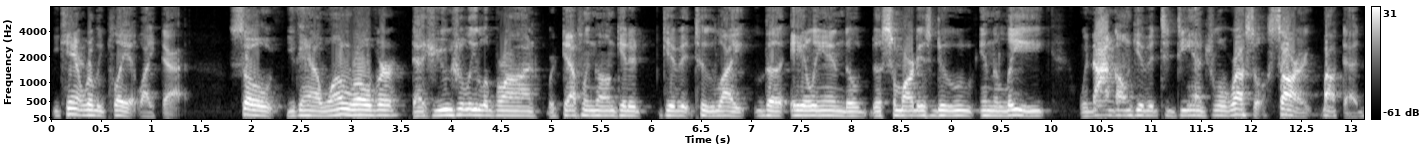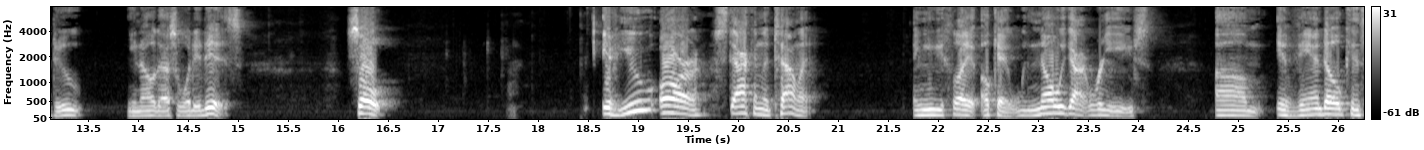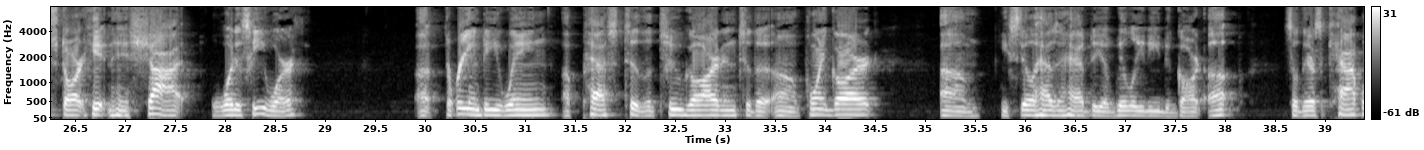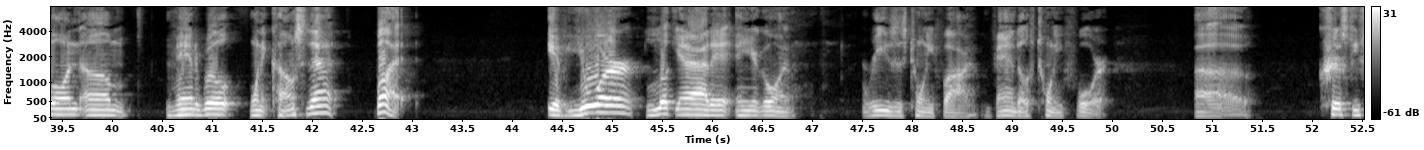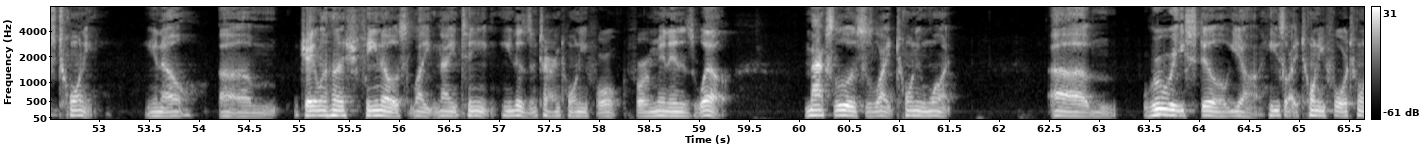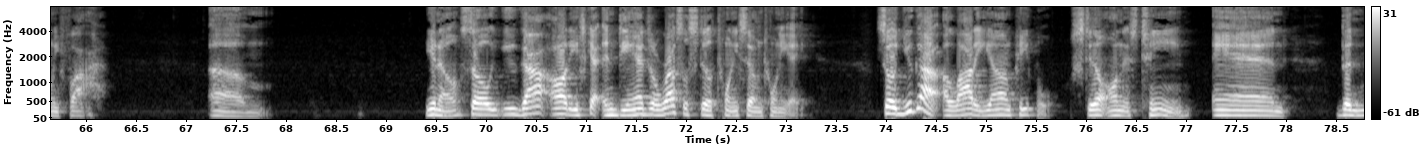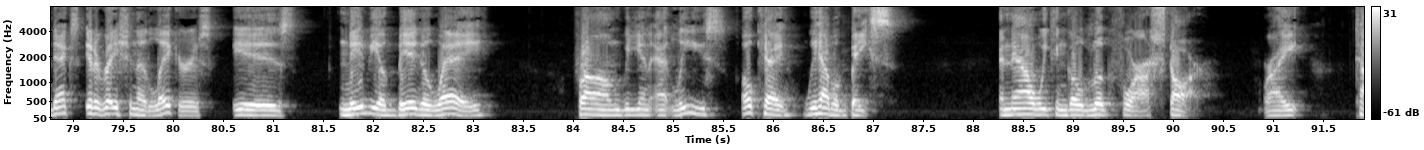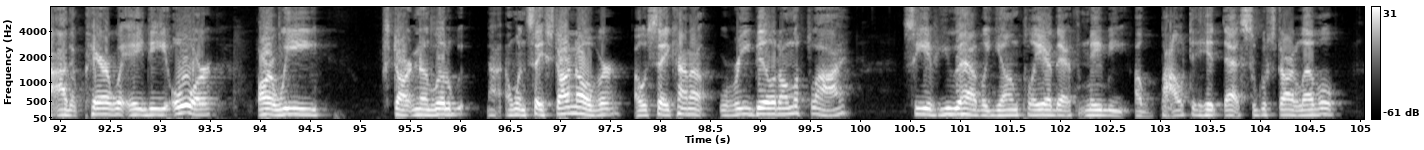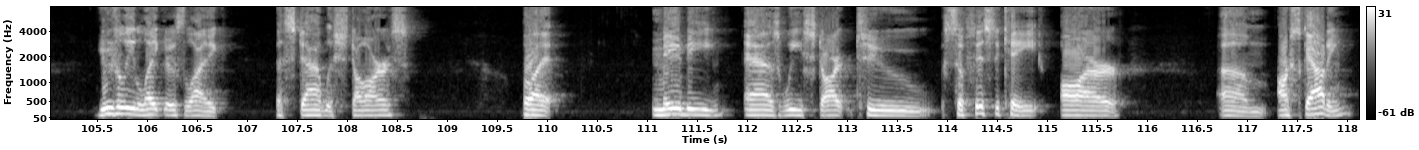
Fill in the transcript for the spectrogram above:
you can't really play it like that. So you can have one rover that's usually LeBron. We're definitely gonna get it, give it to like the alien, the the smartest dude in the league. We're not gonna give it to D'Angelo Russell. Sorry about that, dude. You know that's what it is. So if you are stacking the talent and you say, okay, we know we got Reaves. Um, if Vando can start hitting his shot, what is he worth? a three and D wing, a pest to the two guard and to the uh, point guard. Um, he still hasn't had the ability to guard up, so there's a cap on um, Vanderbilt when it comes to that. But if you're looking at it and you're going, Reaves is 25, Vando's 24. Uh, Christie's 20, you know. Um, Jalen Hush is like 19. He doesn't turn 24 for, for a minute as well. Max Lewis is like 21. Um, Rui's still young. He's like 24, 25. Um, you know, so you got all these guys, and D'Angelo Russell's still 27, 28. So you got a lot of young people still on this team. And the next iteration of the Lakers is maybe a big away from being at least, okay, we have a base. And now we can go look for our star, right? To either pair with AD or are we starting a little, I wouldn't say starting over. I would say kind of rebuild on the fly. See if you have a young player that maybe about to hit that superstar level. Usually Lakers like established stars, but maybe as we start to sophisticate our um, our scouting,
